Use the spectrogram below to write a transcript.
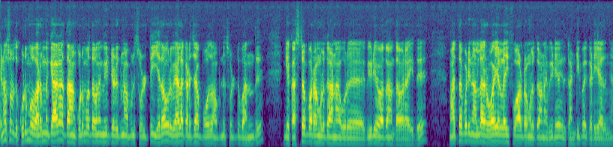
என்ன சொல்கிறது குடும்ப வறுமைக்காக தான் குடும்பத்தை வந்து மீட்டு எடுக்கணும் அப்படின்னு சொல்லிட்டு ஏதோ ஒரு வேலை கிடைச்சா போதும் அப்படின்னு சொல்லிட்டு வந்து இங்கே கஷ்டப்படுறவங்களுக்கான ஒரு வீடியோவாக தான் தவிர இது. மற்றபடி நல்லா ரோயல் லைஃப் வாழ்கிறவங்களுக்கான வீடியோ இது கண்டிப்பாக கிடையாதுங்க.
